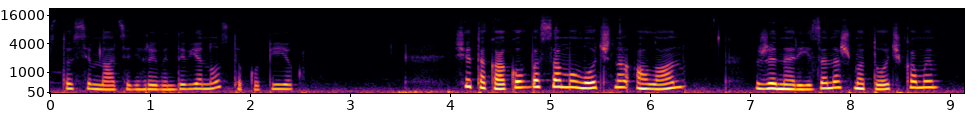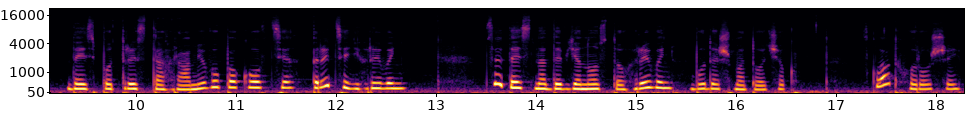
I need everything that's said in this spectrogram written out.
117 гривень 90 копійок. Ще така ковбаса молочна Алан, вже нарізана шматочками, десь по 300 грамів в упаковці 30 гривень. Це десь на 90 гривень буде шматочок. Склад хороший.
